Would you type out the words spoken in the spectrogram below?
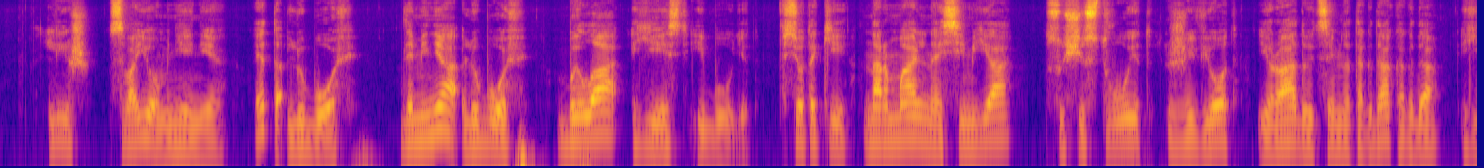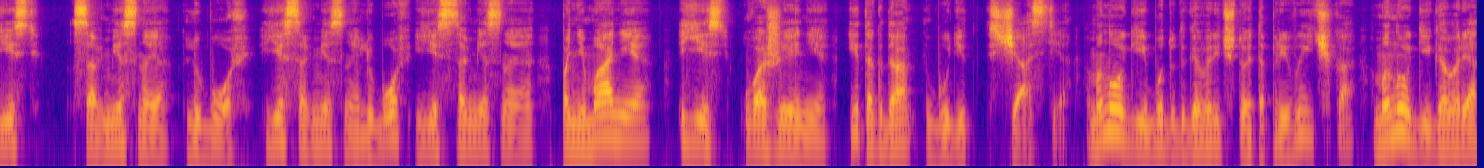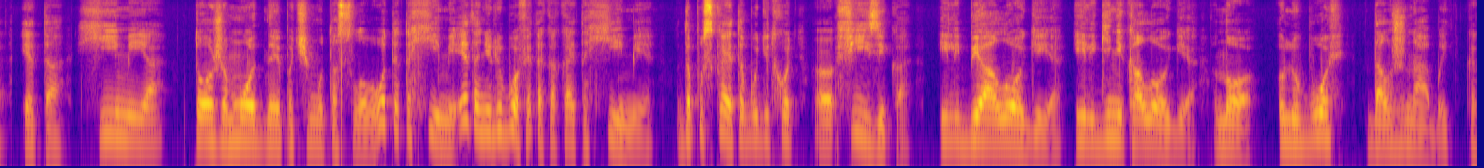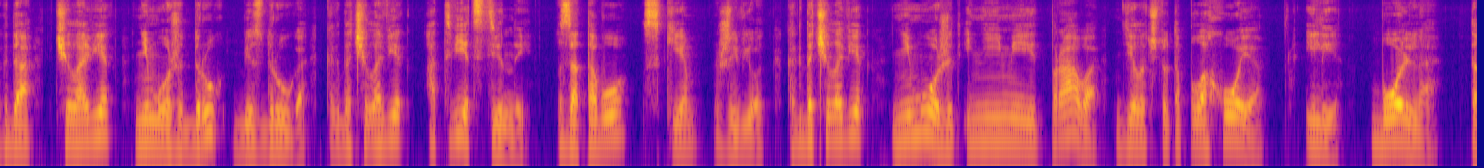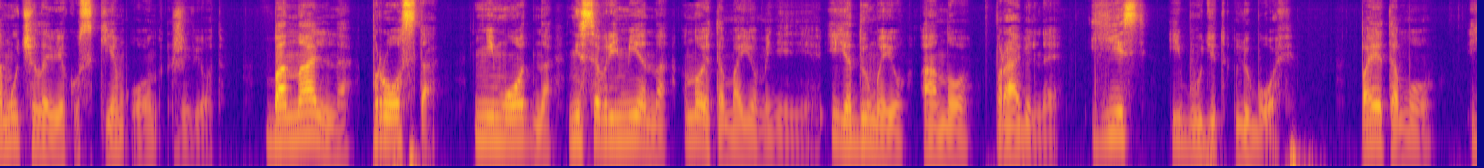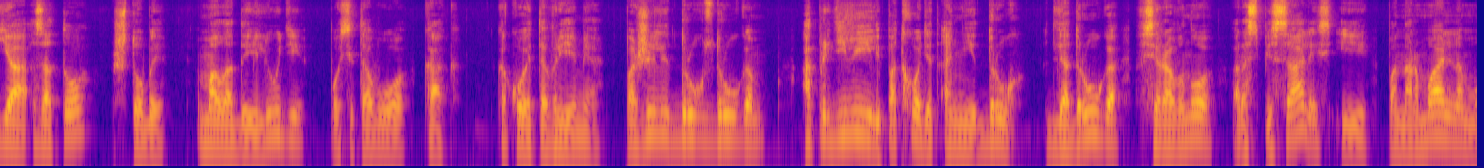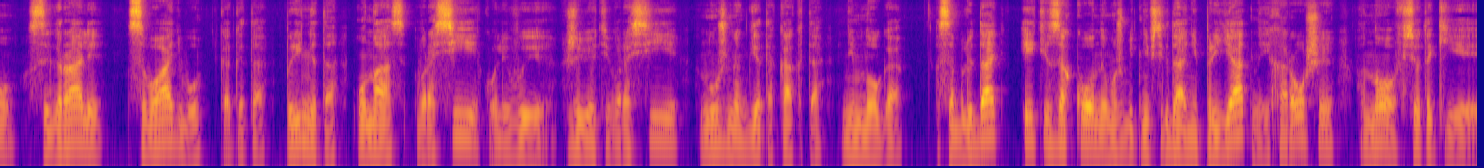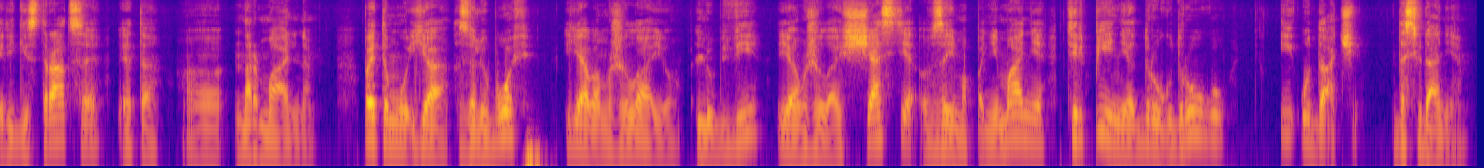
лишь свое мнение. Это любовь. Для меня любовь была, есть и будет. Все-таки нормальная семья существует, живет, и радуется именно тогда, когда есть совместная любовь. Есть совместная любовь, есть совместное понимание, есть уважение, и тогда будет счастье. Многие будут говорить, что это привычка, многие говорят, это химия, тоже модное почему-то слово. Вот это химия, это не любовь, это какая-то химия. Да это будет хоть э, физика, или биология, или гинекология, но любовь должна быть, когда человек не может друг без друга, когда человек ответственный за того, с кем живет, когда человек не может и не имеет права делать что-то плохое или больно тому человеку, с кем он живет. Банально, просто, не модно, не современно, но это мое мнение. И я думаю, оно правильное. Есть и будет любовь. Поэтому я за то, чтобы молодые люди после того, как какое-то время пожили друг с другом, определили, подходят они друг для друга, все равно расписались и по-нормальному сыграли свадьбу, как это принято у нас в России, коли вы живете в России, нужно где-то как-то немного соблюдать эти законы. Может быть, не всегда они приятные и хорошие, но все-таки регистрация – это э, нормально. Поэтому я за любовь, я вам желаю любви, я вам желаю счастья, взаимопонимания, терпения друг к другу и удачи. До свидания.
